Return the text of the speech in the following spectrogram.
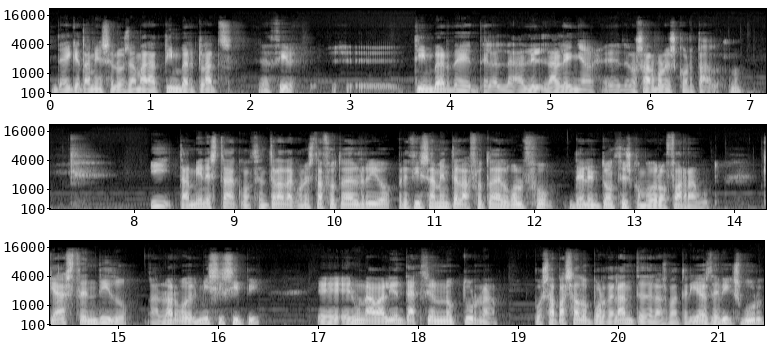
de ahí que también se los llamara timberclads, es decir, timber de, la, la, leña de los árboles cortados, ¿no? Y también está concentrada con esta flota del río precisamente la flota del Golfo del entonces Comodoro Farragut, que ha ascendido a lo largo del Mississippi eh, en una valiente acción nocturna, pues ha pasado por delante de las baterías de Vicksburg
